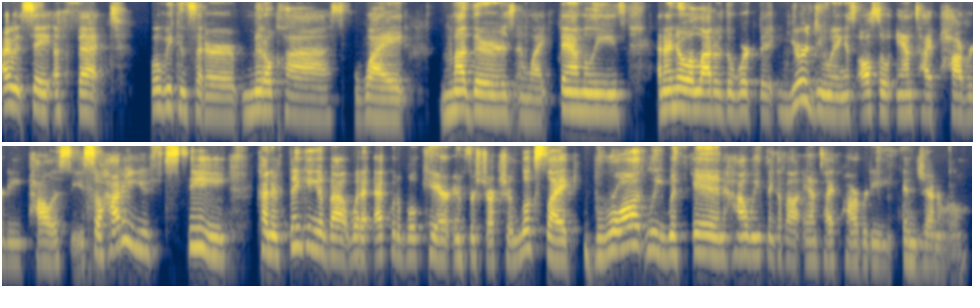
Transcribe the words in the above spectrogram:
I would say, affect what we consider middle class, white, mothers and white families. And I know a lot of the work that you're doing is also anti-poverty policy. So how do you see kind of thinking about what an equitable care infrastructure looks like broadly within how we think about anti-poverty in general?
